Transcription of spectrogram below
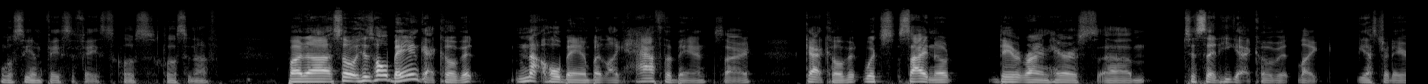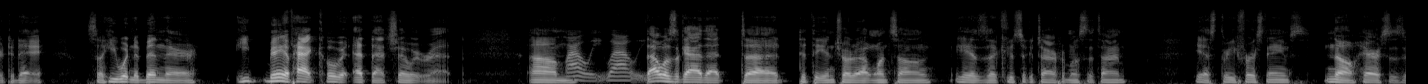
we'll see him face to face, close close enough. But uh so his whole band got COVID. Not whole band, but like half the band, sorry, got COVID. Which side note, David Ryan Harris um just said he got COVID like yesterday or today. So he wouldn't have been there. He may have had COVID at that show we were at. Um Wowie, wowie. that was the guy that uh, did the intro to that one song. He has acoustic guitar for most of the time. He has three first names. No, Harris is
